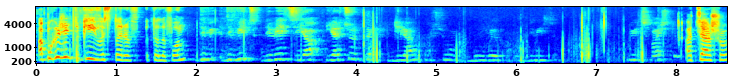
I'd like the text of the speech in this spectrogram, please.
А покажіть, який у вас тариф- телефон. Диві- Дивіться, дивіться, я, я цю тер- ділянку всю був викупив. Дивіться. Дивіться, бачите? А це що?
